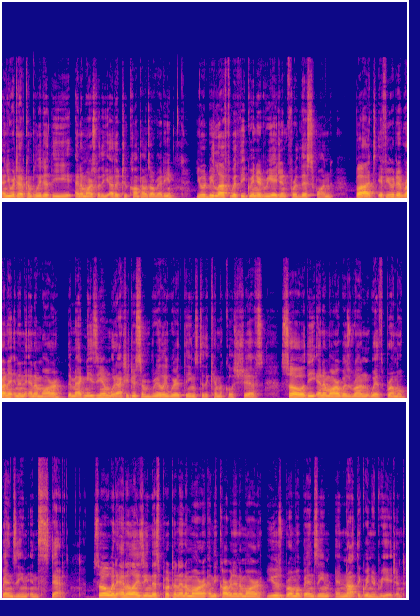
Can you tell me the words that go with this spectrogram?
and you were to have completed the NMRs for the other two compounds already, you would be left with the Grignard reagent for this one. But if you were to run it in an NMR, the magnesium would actually do some really weird things to the chemical shifts, so the NMR was run with bromobenzene instead. So when analyzing this proton NMR and the carbon NMR, use bromobenzene and not the Grignard reagent.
